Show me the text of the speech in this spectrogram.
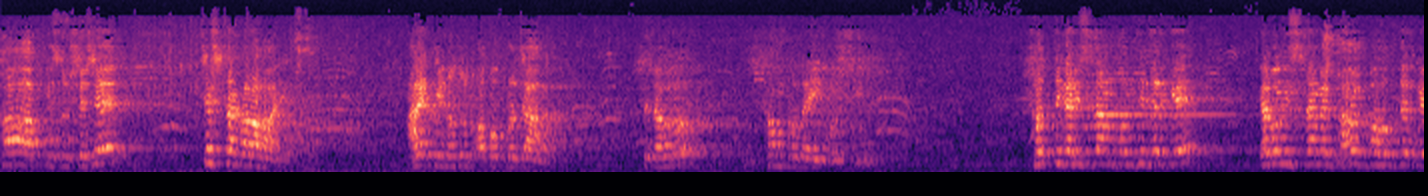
সব কিছু শেষে চেষ্টা করা হয়। আরেকটি নতুন অপপ্রচার, সেটা হলো সাম্প্রদায়িক গোষ্ঠী। সত্যিকার ইসলামপন্থীদেরকে এবং ইসলামের ধারক বাহকদেরকে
